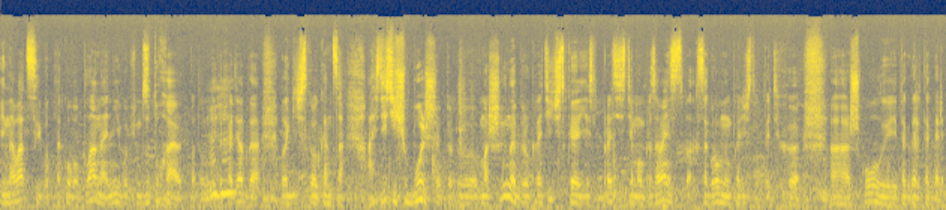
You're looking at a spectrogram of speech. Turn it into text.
инновации вот такого плана, они, в общем, затухают потом, не доходя до логического конца. А здесь еще больше э, машина бюрократическая, если брать систему образования с, с огромным количеством вот этих э, школ и так далее, так далее.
